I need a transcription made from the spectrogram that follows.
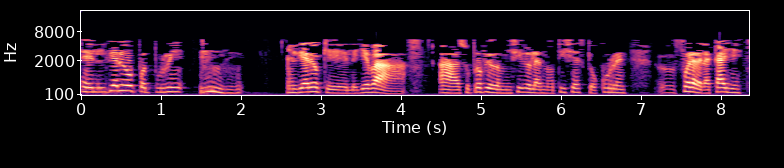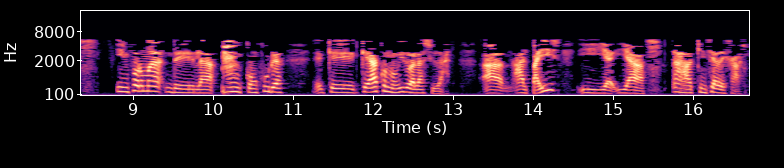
El diario Potpurrí, el diario que le lleva a, su propio domicilio las noticias que ocurren uh, fuera de la calle, informa de la conjura eh, que, ha conmovido a la ciudad, a, al país y a, a quien se ha dejado.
